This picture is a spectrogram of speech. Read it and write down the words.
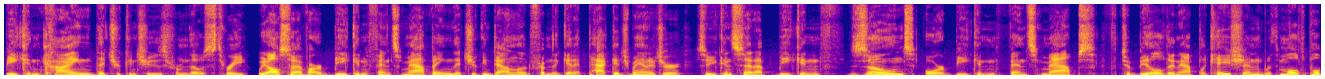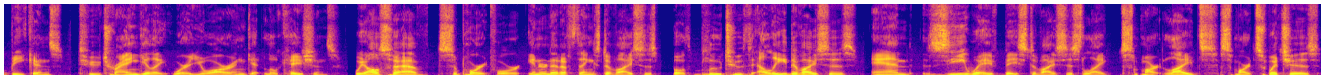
beacon kind that you can choose from those three. We also have our beacon fence mapping that you can download from the GetIt package manager. So you can set up beacon zones or beacon fence maps to build an application with multiple beacons to triangulate where you are and get locations. We also have support for Internet of Things devices, both Bluetooth LE devices and Z-Wave based devices like smart lights, smart switches,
